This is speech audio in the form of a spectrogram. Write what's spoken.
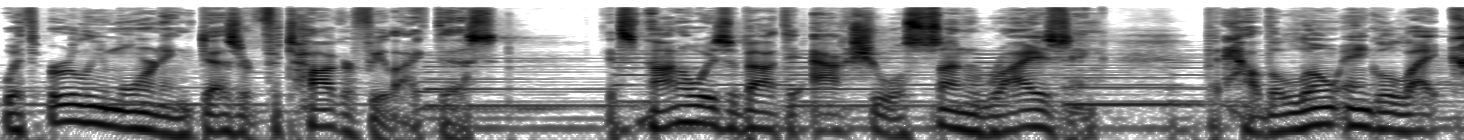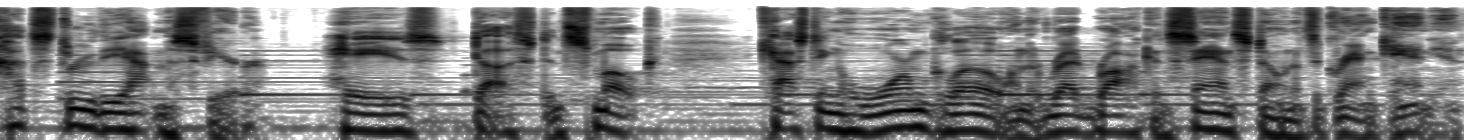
With early morning desert photography like this, it's not always about the actual sun rising, but how the low angle light cuts through the atmosphere haze, dust, and smoke, casting a warm glow on the red rock and sandstone of the Grand Canyon.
